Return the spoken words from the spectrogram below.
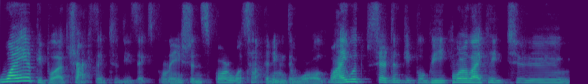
why are people attracted to these explanations for what's happening in the world? Why would certain people be more likely to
